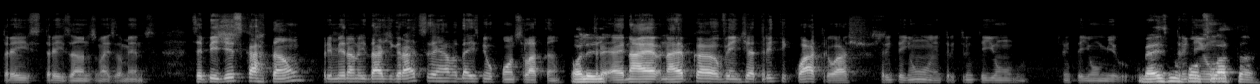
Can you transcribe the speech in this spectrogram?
três, três anos, mais ou menos. Você pedia esse cartão, primeira anuidade grátis, ganhava 10 mil pontos Latam. Olha aí. É, na, na época eu vendia 34, eu acho. 31, entre 31, 31 mil. 10 mil 31. pontos Latam.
